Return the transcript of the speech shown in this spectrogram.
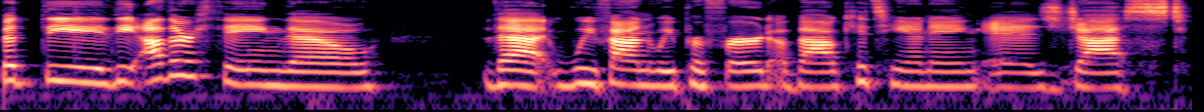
but the the other thing though that we found we preferred about Kittanning is just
